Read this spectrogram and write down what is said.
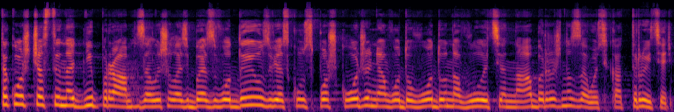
Також частина Дніпра залишилась без води у зв'язку з пошкодженням водоводу на вулиці Набережна Заводська, 30.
